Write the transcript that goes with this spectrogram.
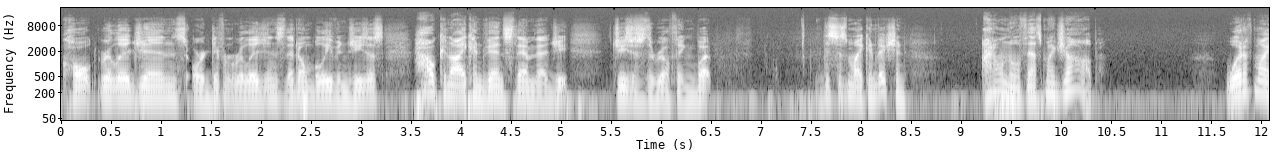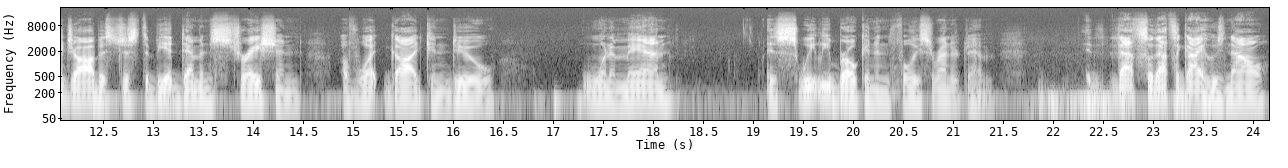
cult religions or different religions that don't believe in Jesus? How can I convince them that G- Jesus is the real thing? But this is my conviction. I don't know if that's my job. What if my job is just to be a demonstration of what God can do when a man is sweetly broken and fully surrendered to Him? That's so that's a guy who's now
